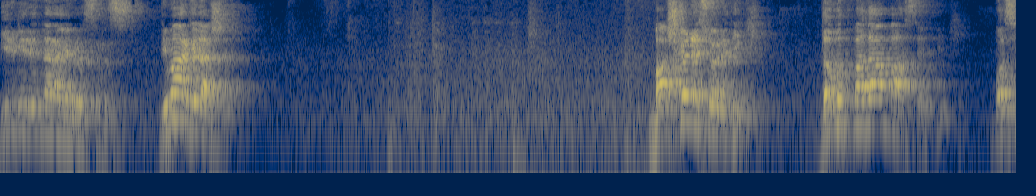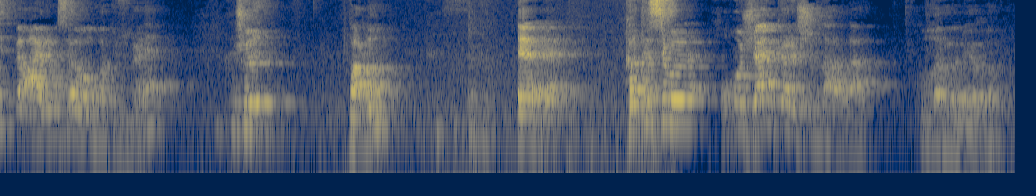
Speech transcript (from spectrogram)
birbirinden ayırırsınız. Değil mi arkadaşlar? Başka ne söyledik? Damıtmadan bahsettik. Basit ve ayrımsal olmak üzere. Çöz... Pardon? Evet. Katı sıvı homojen karışımlarda kullanılıyor bu.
